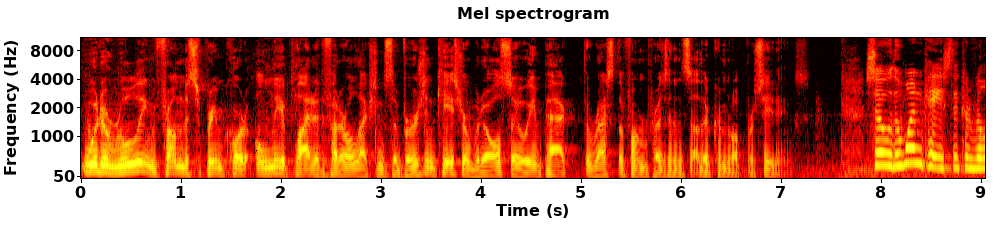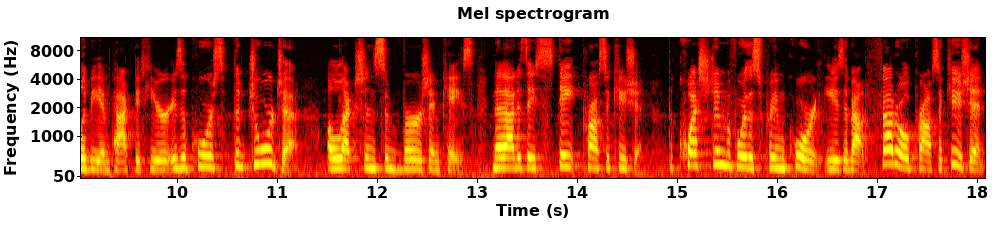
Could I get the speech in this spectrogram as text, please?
Would a ruling from the Supreme Court only apply to the federal election subversion case, or would it also impact the rest of the former president's other criminal proceedings? So, the one case that could really be impacted here is, of course, the Georgia election subversion case. Now, that is a state prosecution. The question before the Supreme Court is about federal prosecution.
